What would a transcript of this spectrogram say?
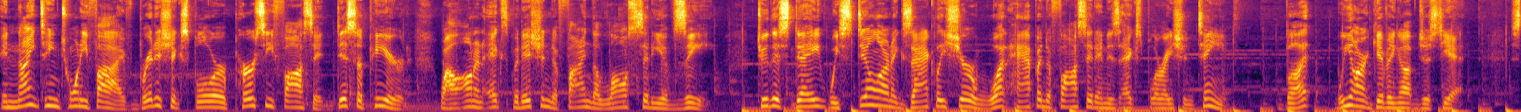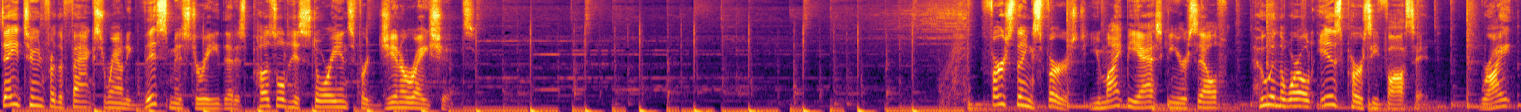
In 1925, British explorer Percy Fawcett disappeared while on an expedition to find the lost city of Z. To this day, we still aren't exactly sure what happened to Fawcett and his exploration team. But we aren't giving up just yet. Stay tuned for the facts surrounding this mystery that has puzzled historians for generations. First things first, you might be asking yourself, who in the world is Percy Fawcett? Right?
